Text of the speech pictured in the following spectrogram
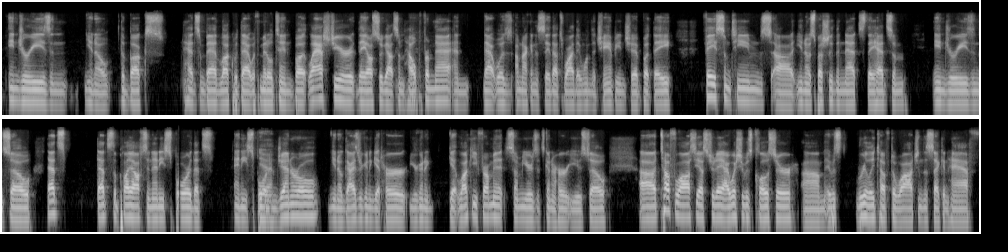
injuries and you know the Bucks had some bad luck with that with Middleton, but last year they also got some help from that, and that was I'm not going to say that's why they won the championship, but they faced some teams, uh, you know, especially the Nets. They had some injuries, and so that's that's the playoffs in any sport. That's any sport Yeah. in general. You know, guys are going to get hurt. You're going to get lucky from it. Some years it's going to hurt you. So. Uh, tough loss yesterday. I wish it was closer. Um, it was really tough to watch in the second half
